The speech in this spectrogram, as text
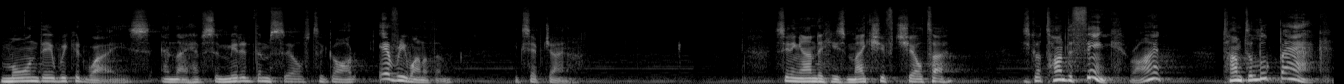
mourned their wicked ways and they have submitted themselves to God, every one of them, except Jonah. Sitting under his makeshift shelter, He's got time to think, right? Time to look back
